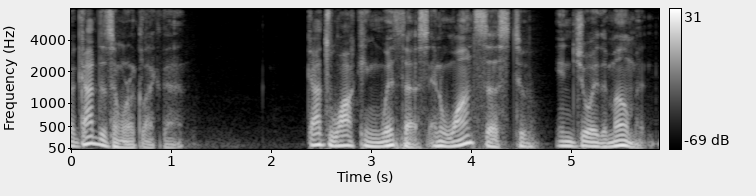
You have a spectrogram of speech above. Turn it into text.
But God doesn't work like that. God's walking with us and wants us to enjoy the moment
